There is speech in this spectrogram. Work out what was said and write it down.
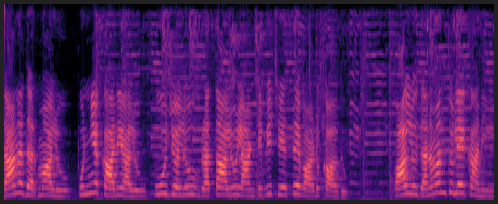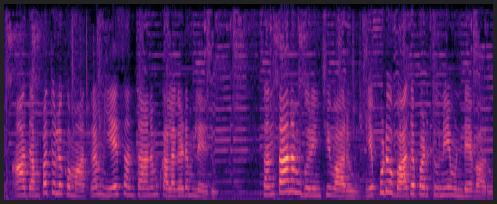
దాన ధర్మాలు పుణ్యకార్యాలు పూజలు వ్రతాలు లాంటివి చేసేవాడు కాదు. వాళ్ళు ధనవంతులే కానీ ఆ దంపతులకు మాత్రం ఏ సంతానం కలగడం లేదు. సంతానం గురించి వారు ఎప్పుడూ బాధపడుతూనే ఉండేవారు.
